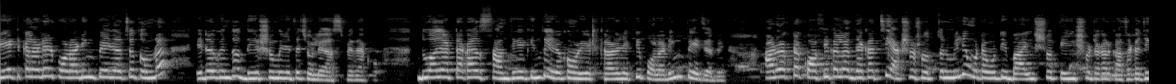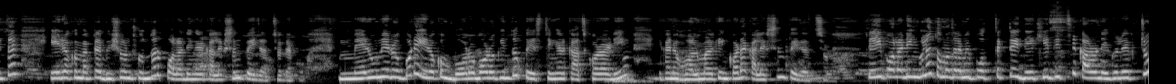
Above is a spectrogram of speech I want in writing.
রেড কালারের পলারিং পেয়ে যাচ্ছ তোমরা, এটাও কিন্তু দেড়শো মিলিতে চলে আসবে, দেখো। দু হাজার টাকার সামথিংয়ে কিন্তু এরকম রেড কালারের একটি পলারিং পেয়ে যাবে। আরও একটা কফি কালার দেখাচ্ছি, একশো সত্তর মিলি, মোটামুটি বাইশশো, তেইশশো টাকার কাছাকাছিতে এরকম একটা ভীষণ সুন্দর পলারিংয়ের কালেকশন পেয়ে যাচ্ছ, দেখো। মেরুনের ওপরে এরকম বড় বড় কিন্তু পেস্টিংয়ের কাজ করা রিং, এখানে হলমার্কিং করা কালেকশন পেয়ে যাচ্ছ। তো এই পলারিংগুলো তোমাদের আমি প্রত্যেকটাই দেখিয়ে দিচ্ছি, কারণ এগুলো একটু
